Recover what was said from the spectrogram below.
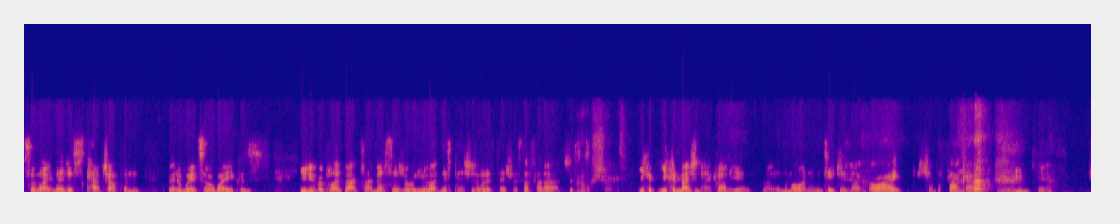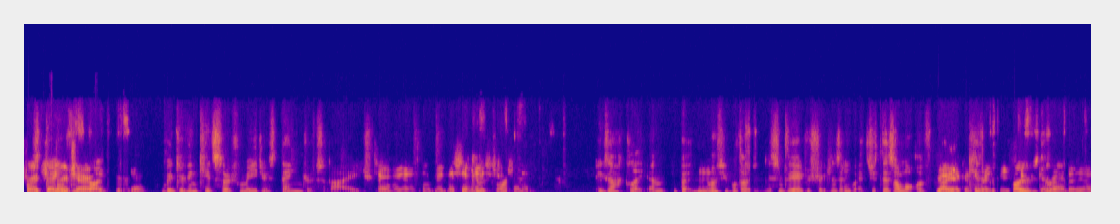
So like they just catch up and but in a weird sort of way because you didn't reply back to that message or you like this picture or this picture, stuff like that. It's just Oh, shut. you can you can imagine that, can't you? Like in the morning, the teacher's Yeah. like, "All right, shut the fuck up." yeah. throw a, It's throw a chair like. Yeah, but giving kids social media is dangerous at that age. terrible. Yeah, it's not good. They should have an Because, age restriction on it. Exactly, and but Mm. most people don't listen to the age restrictions anyway. It's just there's a lot of Yeah, yeah, because Kids there is. you can get to around it. Yeah.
